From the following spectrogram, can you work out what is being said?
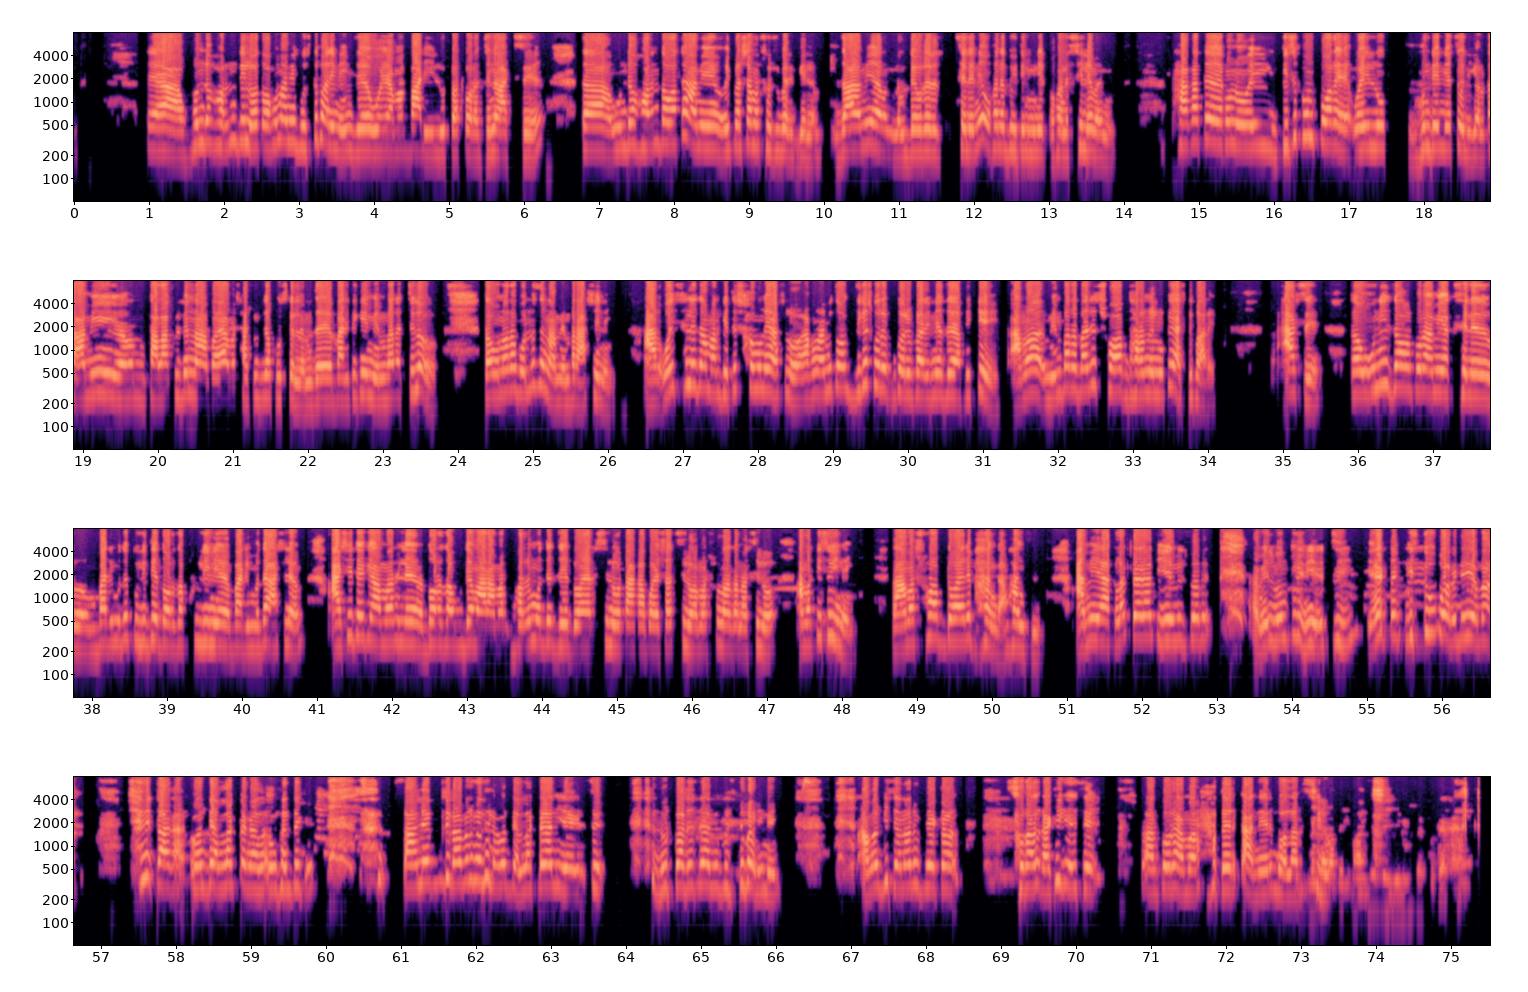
হুন্ডে হরেন দিল, তখন আমি বুঝতে পারিনি যে ওই আমার বাড়ি লুটপাট করার জন্য আসছে। তা হুন্ডে হরেন দেওয়াতে আমি ওই পাশে আমার শ্বশুর বাড়ি গেলাম। যা আমি দেওরের ছেলে নিয়ে ওখানে দুই তিন মিনিট ওখানে ছিলাম আমি। থাকাতে এখন ওই কিছুক্ষণ পরে ওই লোক হুন্ডে নিয়ে চলে গেল। তা আমি তালা খুলবে না পায় আমার শাশুড়ি যা করলাম যে বাড়ি থেকে মেম্বার আসছিল তা ওনারা বলল যে না মেম্বার আসেনি আর ওই ছেলে যে আমার গেটের সামনে আসলো, এখন আমি তো জিজ্ঞেস করে করে পারি না যে আপনি কে? আমার মেম্বারের বাড়ির সব ধরনের লোকে আসতে পারে। আসে। তা উনি যাওয়ার পরে আমি এক ছেলে, বাড়ির মধ্যে তুলি দিয়ে দরজা খুলি নিয়ে বাড়ির মধ্যে আসলাম। আসি দেখি আমার হলে দরজা উদ্যম আর আমার ঘরের মধ্যে যে ডয়ার ছিল, টাকা পয়সা ছিল, আমার সোনা দানা ছিল, আমার কিছুই নেই। তা আমার সব ডয়ারে ভাঙ্গা ভাঙছে আমি এক লাখ টাকা টিএমএস করে আমি লোন তুলে নিয়েছি। একটা কিস্তিও পরে নেই আমার। সেই টাকা আমার দেড় লাখ টাকা আমার ওখান থেকে। চালের গ্রামের মধ্যে আমার দেড় লাখ টাকা নিয়ে গেছে। লুটপাট হয়েছে, আমি বুঝতে পারি নাই। আমার বিছানার উপরে একটা ছোড়া রাখি গেছে। তারপরে আমার হাতের কানের গলার ছিল।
